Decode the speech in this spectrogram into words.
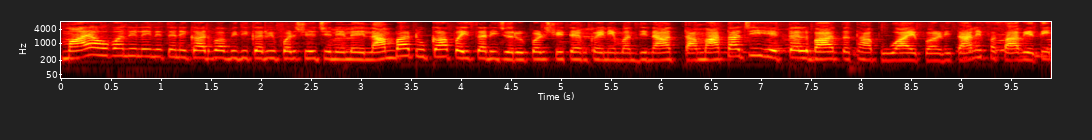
માયા હોવાને લઈને તેને કાઢવા વિધિ કરવી પડશે, જેને લઈ લાંબા ટૂંકા પૈસાની જરૂર પડશે, તેમ કહીને મંદિરના માતાજી હેતલબા તથા ભુવાએ પરણિતાને ફસાવી હતી.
